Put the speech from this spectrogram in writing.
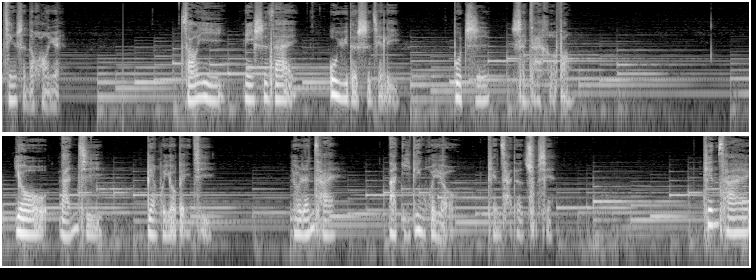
精神的荒原。早已迷失在物欲的世界里，不知身在何方。有南极，便会有北极；有人才，那一定会有天才的出现。天才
